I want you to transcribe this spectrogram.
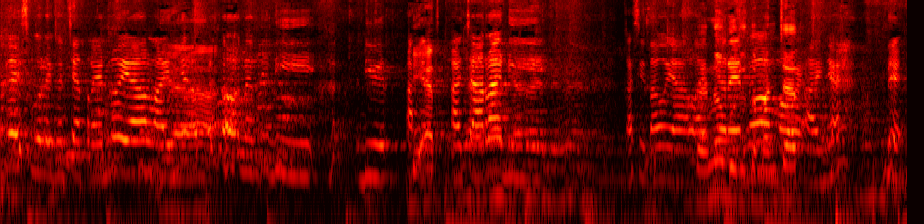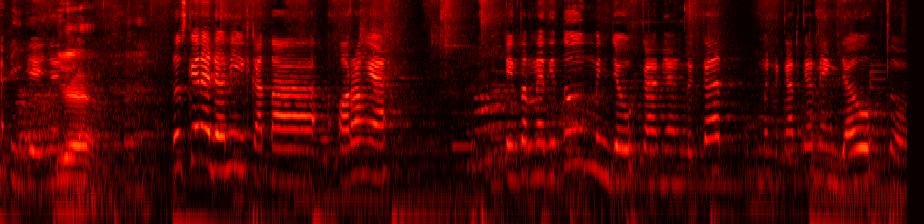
guys boleh ngechat Reno ya lainnya Ya. Reno nanti di di, Di akhir acara di kasih tahu ya Reno butuh teman chat. WA-nya IG-nya Iya. terus kan ada nih kata orang ya internet itu menjauhkan yang dekat mendekatkan yang jauh tuh.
